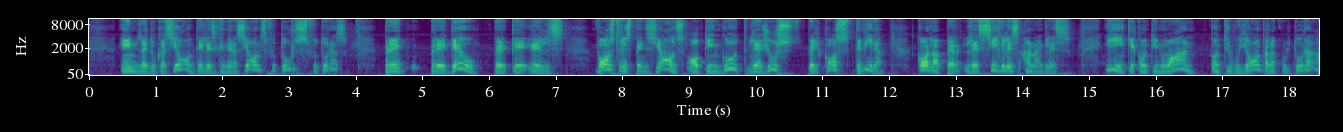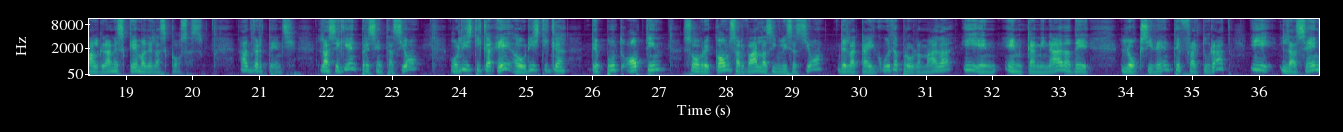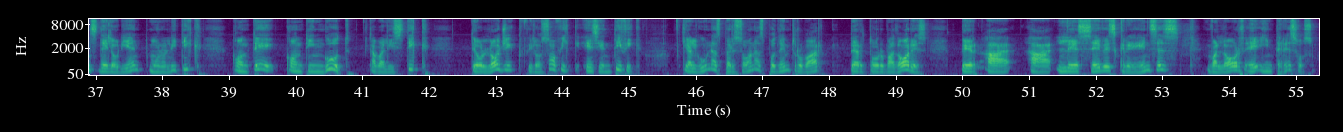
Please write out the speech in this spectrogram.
en l'educació de les generacions futurs, futures. Pre pregueu perquè els vostres pensions obtingut l'ajust pel cost de vida, cola per les sigles en anglès, i que continuen contribuyent a la cultura al gran esquema de les coses. Advertència. La següent presentació holística e heurística de punt òptim sobre com salvar la civilizació de la caiguda programada en, encaminada de l'Occidente fracturat i l'ascens de l'Orient monolític conté contingut cabalístic, teològic, filosòfic i científic que algunes persones podem trobar pertorbadores per a, a les seves creences, valors e interessos.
